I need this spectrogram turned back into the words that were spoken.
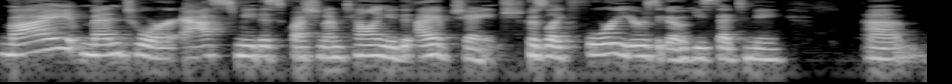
my mentor asked me this question. I'm telling you that I have changed because like four years ago, he said to me, um,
